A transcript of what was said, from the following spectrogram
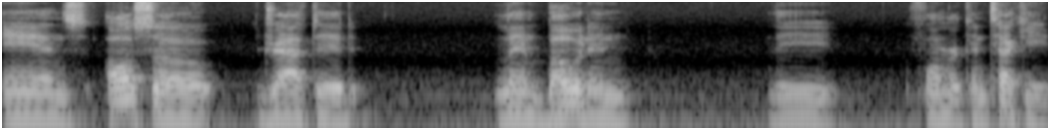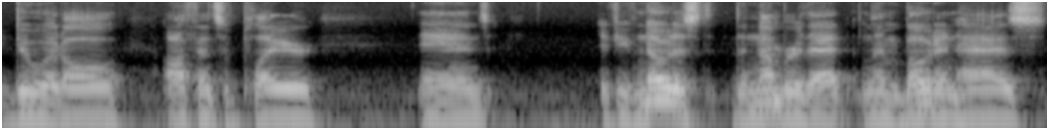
and also drafted Lynn Bowden, the former Kentucky do it all offensive player. And if you've noticed the number that Lynn Bowden has,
